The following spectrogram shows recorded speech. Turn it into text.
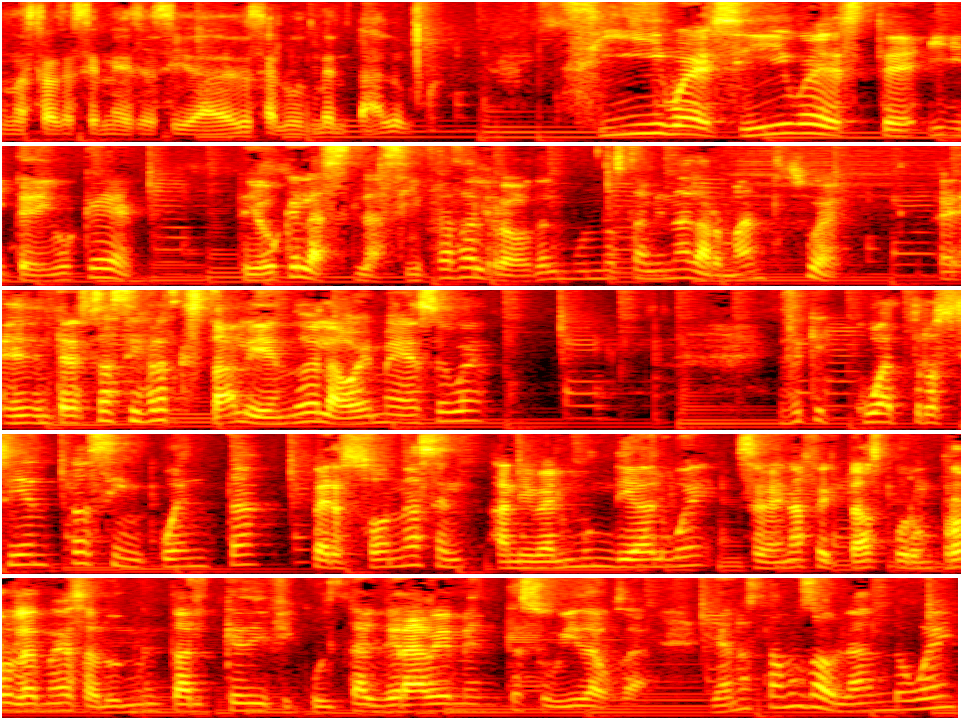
nuestras necesidades de salud mental. güey. Sí, güey, sí, güey, este, y te digo que, te digo que las, las cifras alrededor del mundo están bien alarmantes, güey. E- Entre estas cifras que estaba leyendo de la OMS, güey, dice que 450 personas en- a nivel mundial, güey, se ven afectadas por un problema de salud mental que dificulta gravemente su vida. O sea, ya no estamos hablando, güey,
